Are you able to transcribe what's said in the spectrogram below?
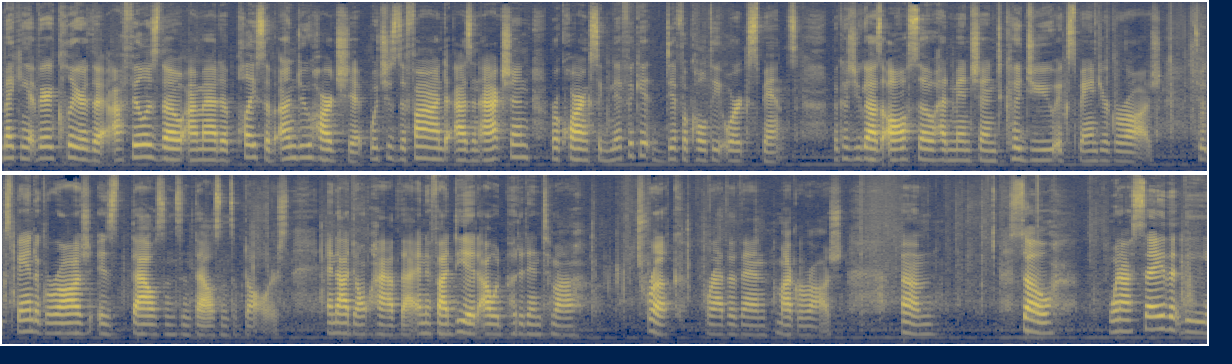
making it very clear that I feel as though I'm at a place of undue hardship, which is defined as an action requiring significant difficulty or expense. Because you guys also had mentioned, could you expand your garage? To expand a garage is thousands and thousands of dollars, and I don't have that. And if I did, I would put it into my truck rather than my garage. Um, so, when I say that the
